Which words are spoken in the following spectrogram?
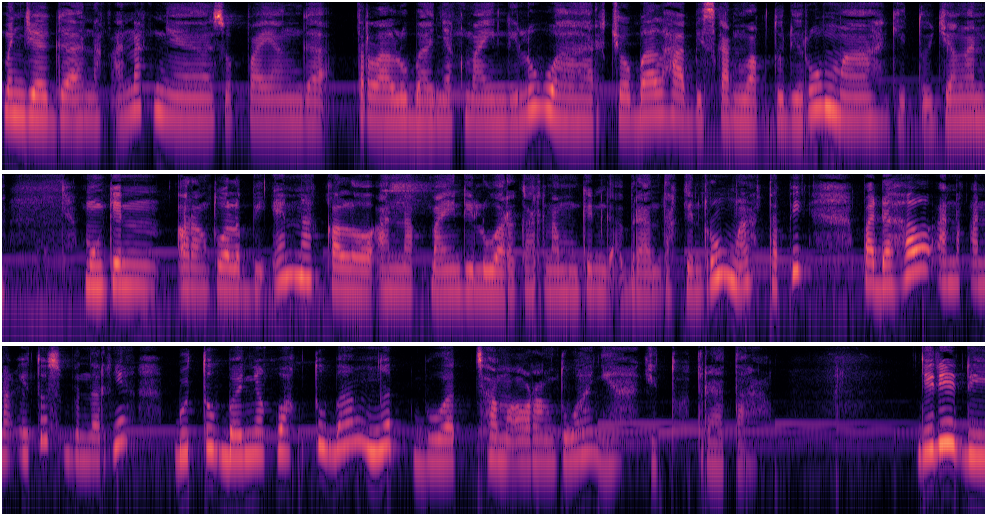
menjaga anak-anaknya supaya nggak terlalu banyak main di luar. Cobalah habiskan waktu di rumah gitu. Jangan mungkin orang tua lebih enak kalau anak main di luar karena mungkin gak berantakin rumah. Tapi padahal anak-anak itu sebenarnya butuh banyak waktu banget buat sama orang tuanya gitu ternyata. Jadi di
